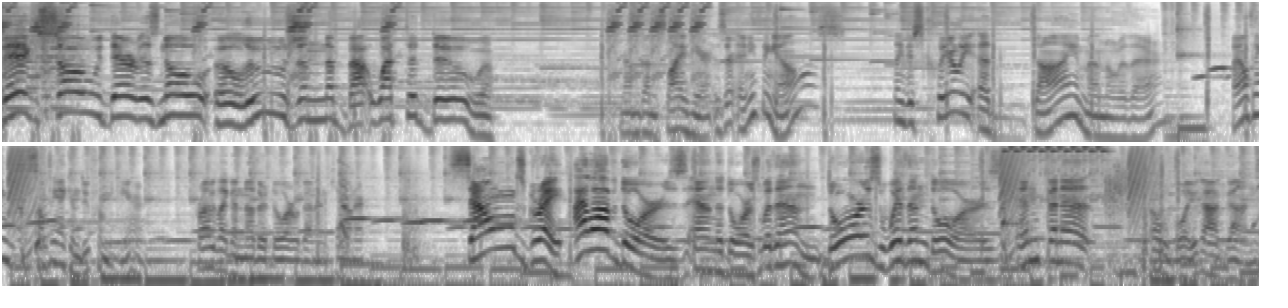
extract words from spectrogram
big, so there is no illusion about what to do. Now I'm gonna slide here. Is there anything else? Like, there's clearly a diamond over there. I don't think this is something I can do from here. Probably like another door we're gonna encounter. Sounds great. I love doors and the doors within. Doors within doors. Infinite. Oh boy, you got guns.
